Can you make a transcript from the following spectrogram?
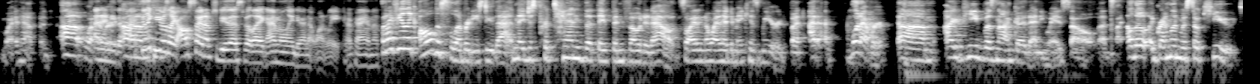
what happened. Uh, I whatever. didn't either. I feel Um, like he was like, "I'll sign up to do this, but like I'm only doing it one week." Okay, and that's But I feel like all the celebrities do that, and they just pretend that they've been voted out. So I didn't know why they had to make his weird. But I, I- whatever. Um, I he was not good anyway, so that's fine. Although Gremlin was so cute.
